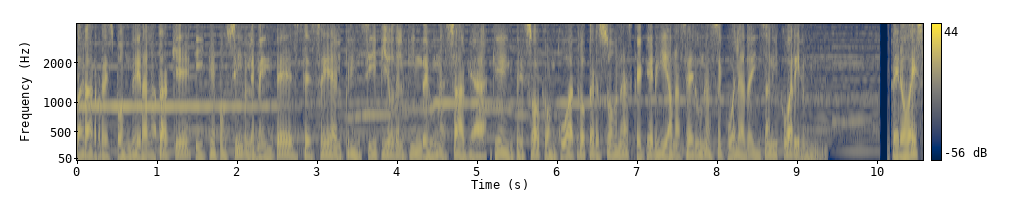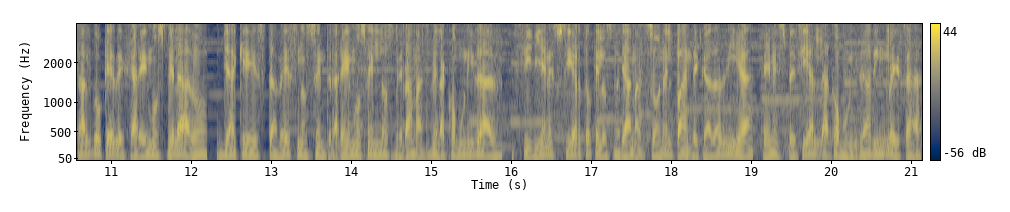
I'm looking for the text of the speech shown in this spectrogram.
para responder al ataque y que posiblemente este sea el principio del fin de una saga que empezó con cuatro personas que querían hacer una secuela de Insaniquarium pero es algo que dejaremos de lado, ya que esta vez nos centraremos en los dramas de la comunidad, si bien es cierto que los dramas son el pan de cada día, en especial la comunidad inglesa,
